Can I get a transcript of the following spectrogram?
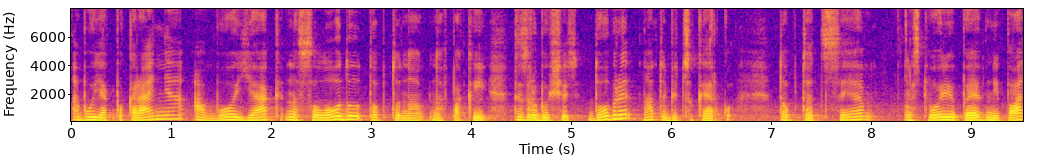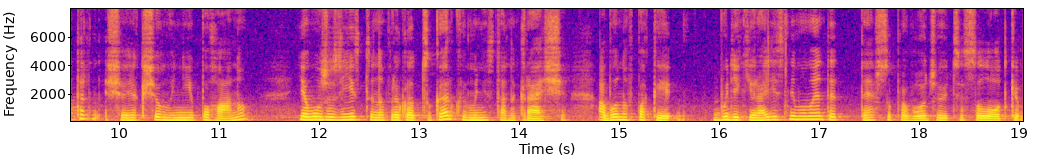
або як покарання, або як насолоду, тобто на- навпаки, ти зробив щось добре, на тобі цукерку. Тобто, це створює певний паттерн, що якщо мені погано, я можу з'їсти, наприклад, цукерку, і мені стане краще. Або навпаки, будь-які радісні моменти теж супроводжуються солодким.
